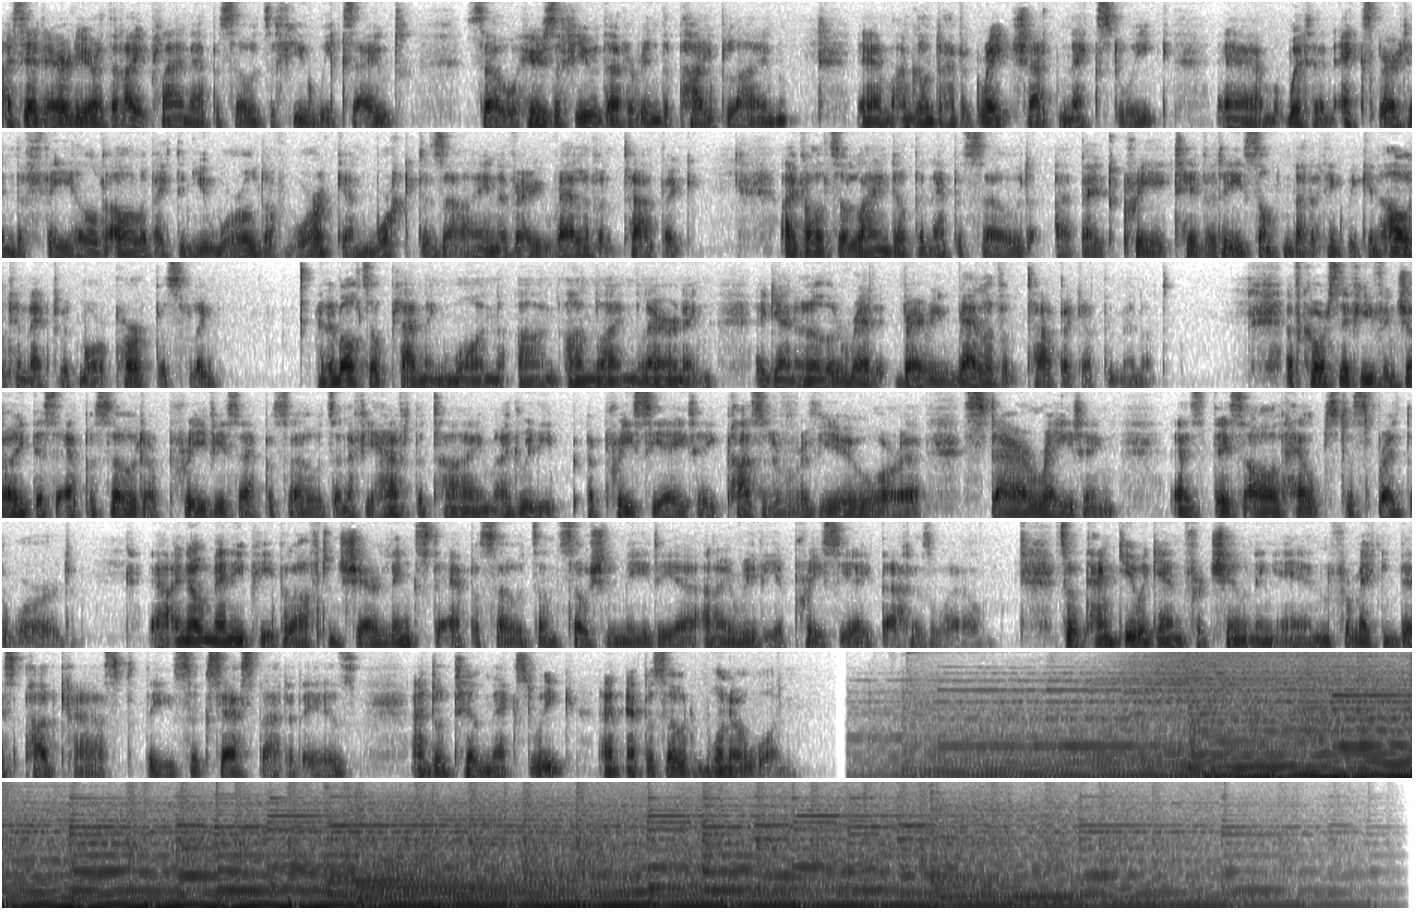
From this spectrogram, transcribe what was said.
I said earlier that I plan episodes a few weeks out. So here's a few that are in the pipeline. Um, I'm going to have a great chat next week um, with an expert in the field, all about the new world of work and work design, a very relevant topic. I've also lined up an episode about creativity, something that I think we can all connect with more purposefully. And I'm also planning one on online learning. Again, another re- very relevant topic at the minute. Of course, if you've enjoyed this episode or previous episodes, and if you have the time, I'd really appreciate a positive review or a star rating, as this all helps to spread the word. Uh, I know many people often share links to episodes on social media, and I really appreciate that as well. So, thank you again for tuning in, for making this podcast the success that it is. And until next week, and episode 101.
